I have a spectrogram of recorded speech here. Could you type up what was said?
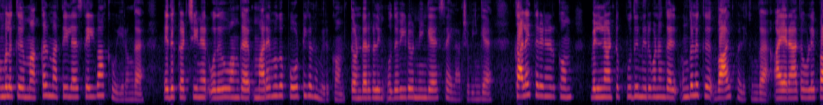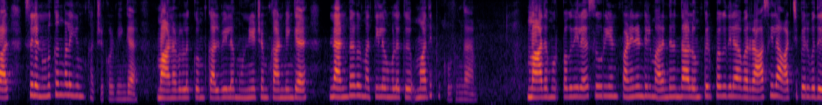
உங்களுக்கு மக்கள் மத்தியில் செல்வாக்கு உயருங்க. எதிர்க்கட்சியினர் உதவுவாங்க. மறைமுக போட்டிகளும் இருக்கும். தொண்டர்களின் உதவியுடன் நீங்கள் செயலாற்றுவீங்க. கலைத்துறையினருக்கும் வெளிநாட்டு புது நிறுவனங்கள் உங்களுக்கு வாய்ப்பளிக்குங்க அயராத உழைப்பால் சில நுணுக்கங்களையும் கற்றுக்கொள்வீங்க. மாணவர்களுக்கும் கல்வியில் முன்னேற்றம் காண்பீங்க. நண்பர்கள் மத்தியில் உங்களுக்கு மதிப்பு கூடுங்க. மாத முற்பகுதியில் சூரியன் பன்னிரெண்டில் மறைந்திருந்தாலும் பிற்பகுதியில் அவர் ராசியில் ஆட்சி பெறுவது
